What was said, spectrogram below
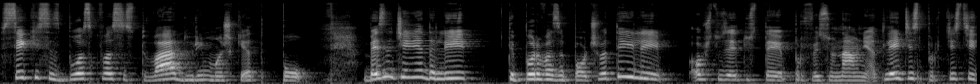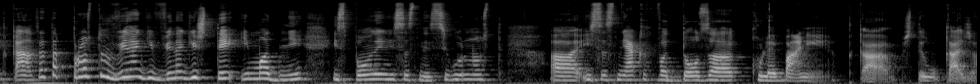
Всеки се сблъсква с това, дори мъжкият пол. Без значение дали те първа започвате или общо взето сте професионални атлети, спортисти и така нататък, просто винаги, винаги ще има дни изпълнени с несигурност а, и с някаква доза колебание. Така ще го кажа.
